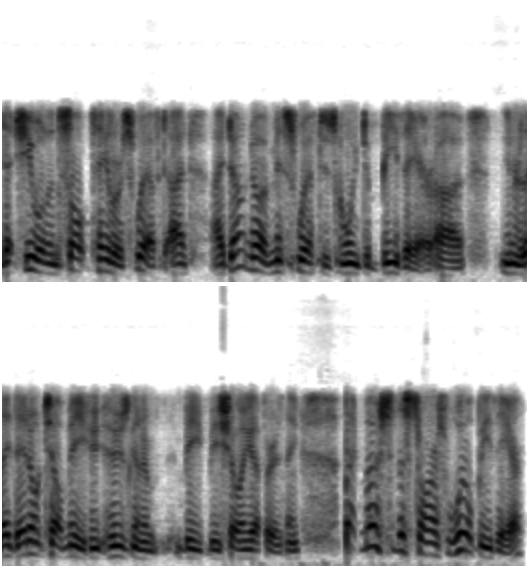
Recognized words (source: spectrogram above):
that she will insult Taylor Swift. I I don't know if Miss Swift is going to be there. Uh, you know, they they don't tell me who, who's going to be be showing up or anything, but most of the stars will be there,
